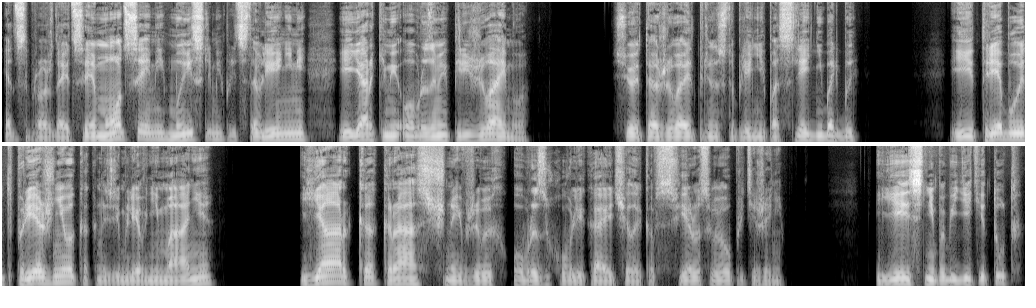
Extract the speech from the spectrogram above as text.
Это сопровождается эмоциями, мыслями, представлениями и яркими образами переживаемого. Все это оживает при наступлении последней борьбы и требует прежнего, как на земле, внимания Ярко-красочный в живых образах увлекает человека в сферу своего притяжения. Если не победите тут,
